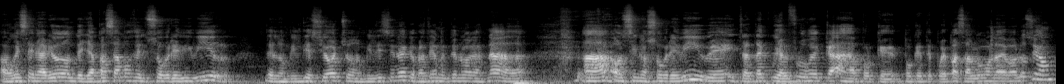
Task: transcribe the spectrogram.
a un escenario donde ya pasamos del sobrevivir del 2018, 2019, que prácticamente no hagas nada, a, o si no sobrevive y trata de cuidar el flujo de caja porque, porque te puede pasar algo con la devaluación,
